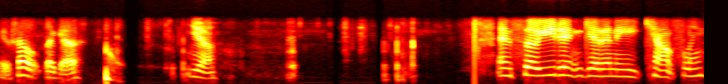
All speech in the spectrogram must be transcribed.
it felt, I guess. Yeah. And so you didn't get any counseling?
